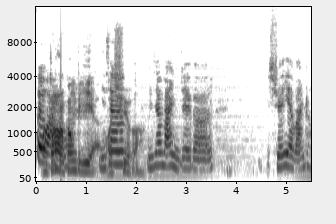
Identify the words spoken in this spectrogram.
废话我正好刚毕业，我你先去吧。你先把你这个学业完成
